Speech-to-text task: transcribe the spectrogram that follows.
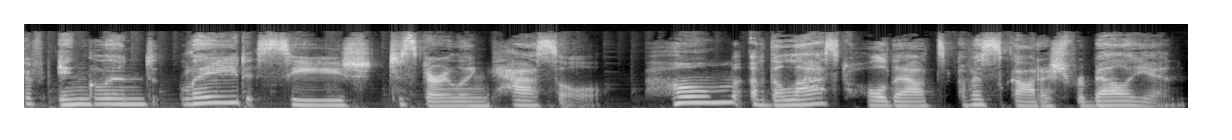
of England laid siege to Stirling Castle, home of the last holdouts of a Scottish rebellion.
